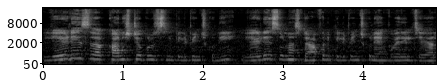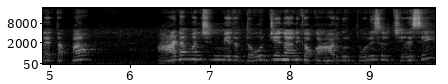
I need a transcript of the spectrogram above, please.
లేడీస్ కానిస్టేబుల్స్ని పిలిపించుకుని లేడీస్ ఉన్న స్టాఫ్ని పిలిపించుకుని ఎంక్వైరీలు చేయాలే తప్ప ఆడ మనిషిని మీద దౌర్జన్యానికి ఒక ఆరుగురు పోలీసులు చేసి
